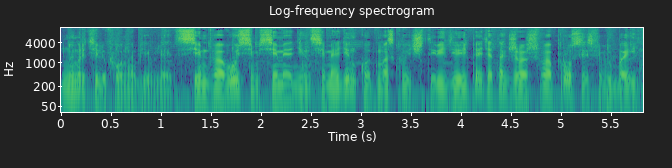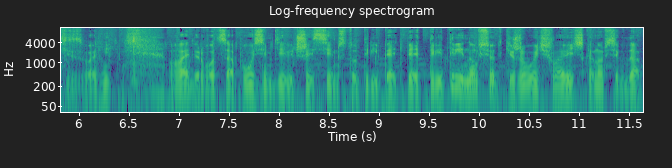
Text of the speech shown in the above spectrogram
номер телефона объявляется 728-7171, код Москвы 495, а также ваши вопросы, если вы боитесь звонить. Вайбер, WhatsApp 8967 103 5533, но все-таки живое человеческое, оно всегда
